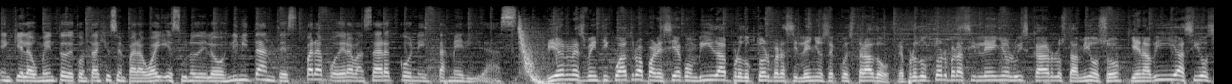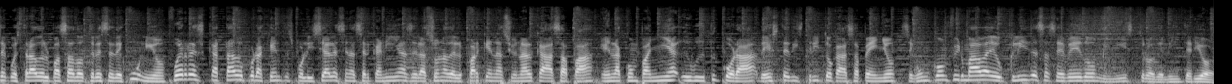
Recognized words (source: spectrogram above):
en que el aumento de contagios en Paraguay es uno de los limitantes para poder avanzar con estas medidas. Viernes 24 aparecía con vida el productor brasileño secuestrado. El productor brasileño Luis Carlos Tamioso, quien había sido secuestrado el pasado 13 de junio, fue rescatado por agentes policiales en las cercanías de la zona del Parque Nacional Caazapá en la compañía Ubutucorá de este distrito cazapeño, según confirmaba Euclides Acevedo, ministro del Interior.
